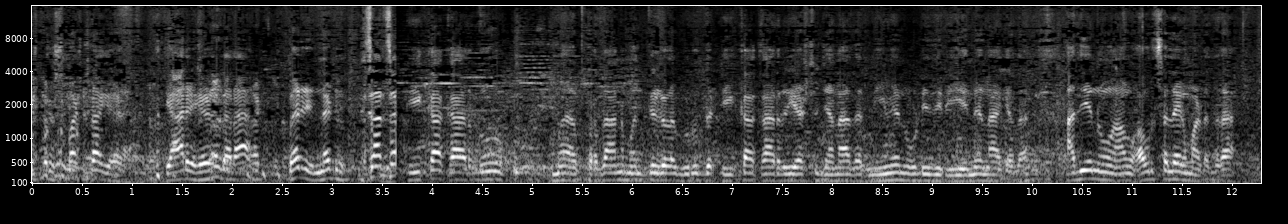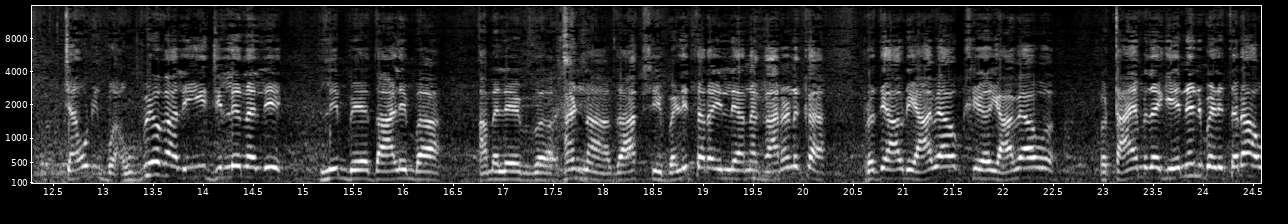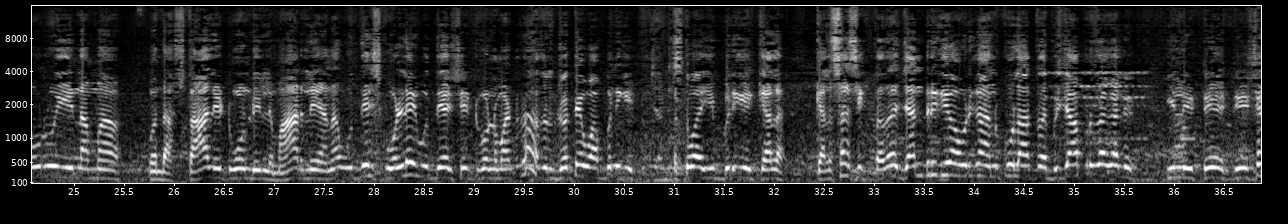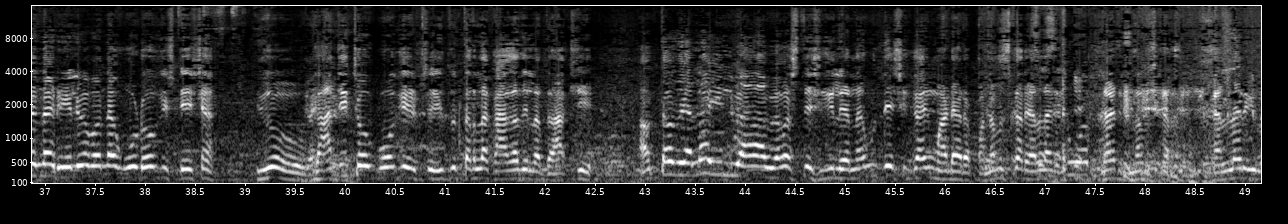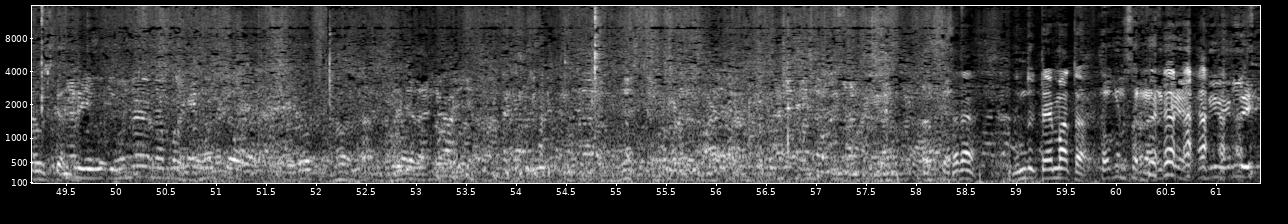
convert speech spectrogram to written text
ಇಷ್ಟು ಸ್ಪಷ್ಟವಾಗಿ ಹೇಳ ಯಾರು ಹೇಳ್ತಾರ? ಬರ್ರಿ ನಡ್ರಿ ಸರ್, ಸರ್. ಟೀಕಾಕಾರರು ಮ- ಪ್ರಧಾನಮಂತ್ರಿಗಳ ವಿರುದ್ಧ ಟೀಕಾಕಾರರು ಎಷ್ಟು ಜನ ಅದಾರ ನೀವೇ ನೋಡಿದಿರಿ ಏನೇನಾಗ್ಯದ ಅದೇನು ಅವ್- ಅವ್ರ ಸಲಹೆ ಮಾಡಿದ್ರ? ಅವ್ರಿಗೆ ಉಪಯೋಗ ಅಲ್ಲಿ ಈ ಜಿಲ್ಲೆನಲ್ಲಿ ಲಿಂಬೆ ದಾಳಿಂಬ ಆಮೇಲೆ ಹಣ್ಣ, ದ್ರಾಕ್ಷಿ ಬೆಳಿತಾರ ಇಲ್ಲಿ ಅನ್ನೋ ಕಾರಣಕ್ಕ ಪ್ರತಿ ಅವ್ರು ಯಾವ್ಯಾವ ಕ್ಷೇ- ಯಾವ್ಯಾವ ಟೈಮ್ದಾಗ ಏನೇನು ಬೆಳಿತಾರ ಅವರು ಈ ನಮ್ಮ ಒಂದು ಸ್ಟಾಲ್ ಇಟ್ಕೊಂಡು ಇಲ್ಲಿ ಮಾರಲಿ ಅನ್ನೋ ಉದ್ದೇಶ ಒಳ್ಳೆ ಉದ್ದೇಶ ಇಟ್ಕೊಂಡು ಮಾಡಿದ್ರೆ ಅದ್ರ ಜೊತೆ ಒಬ್ಬನಿಗೆ ಅಥವಾ ಇಬ್ಬರಿಗೆ ಕೆಲ ಕೆಲಸ ಸಿಗ್ತದೆ. ಜನರಿಗೆ ಅವ್ರಿಗೆ ಅನುಕೂಲ ಆಗ್ತದೆ. ಬಿಜಾಪುರದಾಗ ಅಲ್ಲಿ ಇಲ್ಲಿ ಸ್ಟೇಷನ್ದಾಗ ರೈಲ್ವೆ ಬಂದಾಗ ಓಡ್ ಹೋಗಿ ಸ್ಟೇಷನ್ ಇದು ಗಾಂಧಿ ಚೌಕ್ ಹೋಗಿ ಇದು ತರ್ಲಕ್ ಆಗೋದಿಲ್ಲ ದ್ರಾಕ್ಷಿ. ಅಂಥದ್ದು ಎಲ್ಲ ಇಲ್ಲಿ ವ್ಯವಸ್ಥೆ ಸಿಗಲಿ ಅನ್ನೋ ಉದ್ದೇಶಕ್ಕಾಗಿ ಮಾಡ್ಯಾರಪ್ಪ. ನಮಸ್ಕಾರ ಎಲ್ಲರಿಗೂ. ನೋಡ್ರಿ, ನಮಸ್ಕಾರ. ಎಲ್ಲರಿಗೂ ನಮಸ್ಕಾರ. ಸರ್ ನಿಮ್ದು ಟೈಮ್ ಆತ. ಹೋಗೋಣ ಸರ್ ಇಲ್ಲಿ.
